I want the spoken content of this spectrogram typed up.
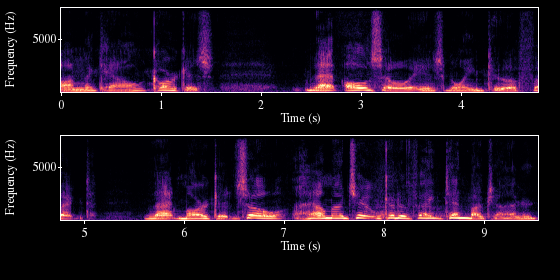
on the cow carcass. That also is going to affect that market. So how much it could affect 10 bucks a hundred.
